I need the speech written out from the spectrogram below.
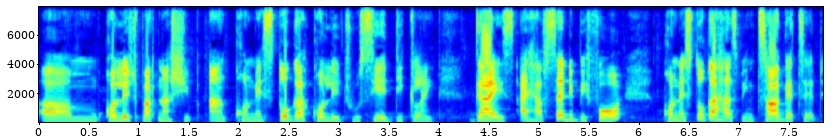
um, college partnership and Conestoga College will see a decline. Guys, I have said it before, Conestoga has been targeted.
